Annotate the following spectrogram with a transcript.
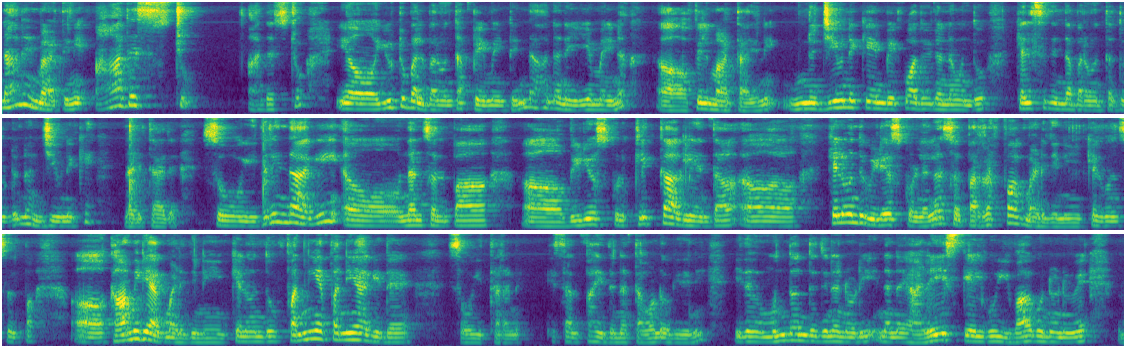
ನಾನೇನು ಮಾಡ್ತೀನಿ, ಆದಷ್ಟು ಆದಷ್ಟು ಯೂಟ್ಯೂಬಲ್ಲಿ ಬರುವಂಥ ಪೇಮೆಂಟಿಂದ ನಾನು ಇ ಎಂ ಐನ ಫಿಲ್ ಮಾಡ್ತಾ ಇದ್ದೀನಿ. ಇನ್ನು ಜೀವನಕ್ಕೆ ಏನು ಬೇಕೋ ಅದು ನನ್ನ ಒಂದು ಕೆಲಸದಿಂದ ಬರುವಂಥ ದುಡ್ಡು ನನ್ನ ಜೀವನಕ್ಕೆ ನಡೀತಾ ಇದೆ. ಸೊ ಇದರಿಂದಾಗಿ ನಾನು ಸ್ವಲ್ಪ ವೀಡಿಯೋಸ್ಗಳು ಕ್ಲಿಕ್ ಆಗಲಿ ಅಂತ ಕೆಲವೊಂದು ವೀಡಿಯೋಸ್ಗಳನ್ನೆಲ್ಲ ಸ್ವಲ್ಪ ರಫ್ ಆಗಿ ಮಾಡಿದ್ದೀನಿ. ಕೆಲವೊಂದು ಸ್ವಲ್ಪ ಕಾಮಿಡಿಯಾಗಿ ಮಾಡಿದ್ದೀನಿ. ಕೆಲವೊಂದು ಫನ್ನಿಯೇ ಫನ್ನಿಯಾಗಿದೆ ಸೊ ಈ ಥರನೇ. ಸ್ವಲ್ಪ ಇದನ್ನು ತಗೊಂಡೋಗಿದ್ದೀನಿ. ಇದು ಮುಂದೊಂದು ದಿನ ನೋಡಿ, ನನ್ನ ಹಳೆಯ ಸ್ಕೇಲ್ಗೂ ಇವಾಗೂ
